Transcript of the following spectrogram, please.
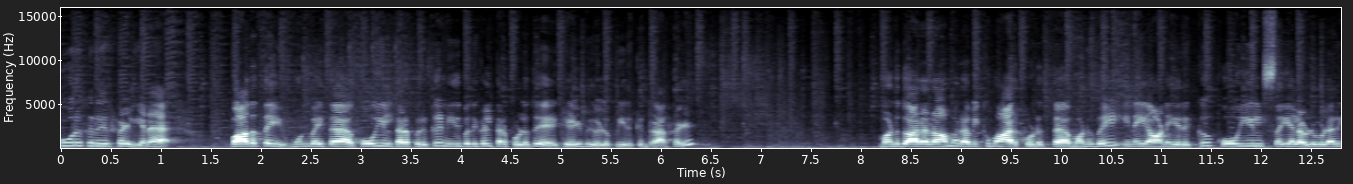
கூறுகிறீர்கள் என வாதத்தை முன்வைத்த கோயில் தரப்பிற்கு நீதிபதிகள் தற்பொழுது கேள்வி எழுப்பியிருக்கின்றார்கள். மனுதாரர் ராம ரவிக்குமார் கொடுத்த மனுவை இணை ஆணையருக்கு கோயில் செயல் அலுவலர்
